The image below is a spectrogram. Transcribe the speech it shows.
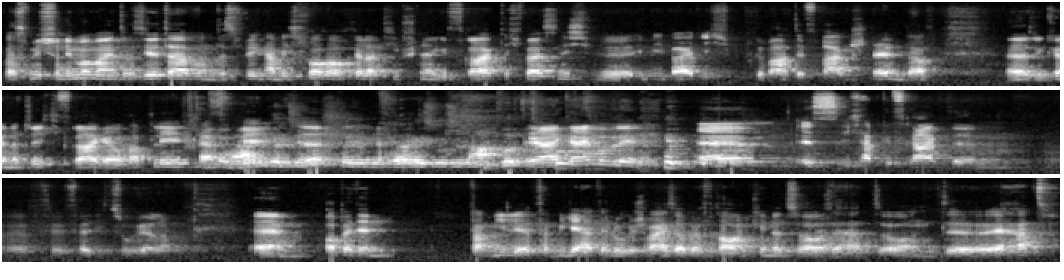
Was mich schon immer mal interessiert hat und deswegen habe ich es vorher auch relativ schnell gefragt. Ich weiß nicht, äh, inwieweit ich private Fragen stellen darf. Äh, Sie können natürlich die Frage auch ablehnen, kein Problem. Können Sie stellen, die Frage ist, was ist Antwort Ja, kein Problem. ähm, es, ich habe gefragt ähm, für, für, die Zuhörer, ähm, ob er denn Familie, Familie hat er logischerweise, ob er Frau und Kinder zu Hause hat. Und äh, er hat,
